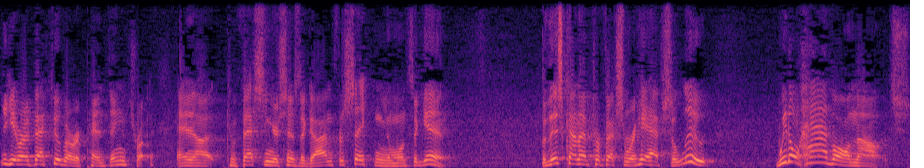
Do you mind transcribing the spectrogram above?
you get right back to it by repenting and uh, confessing your sins to God and forsaking Him once again. But this kind of perfection right here, absolute, we don't have all knowledge.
